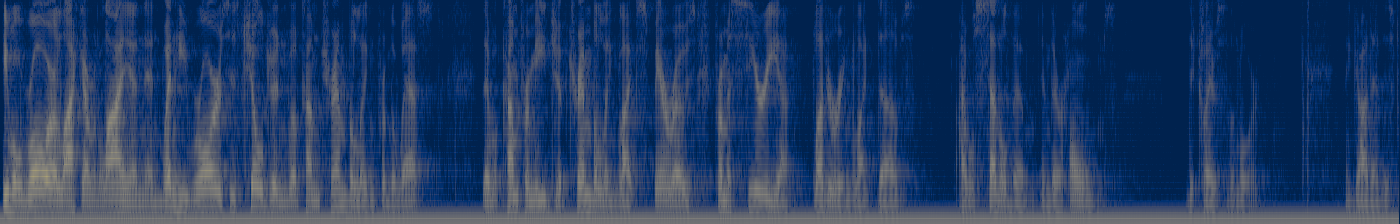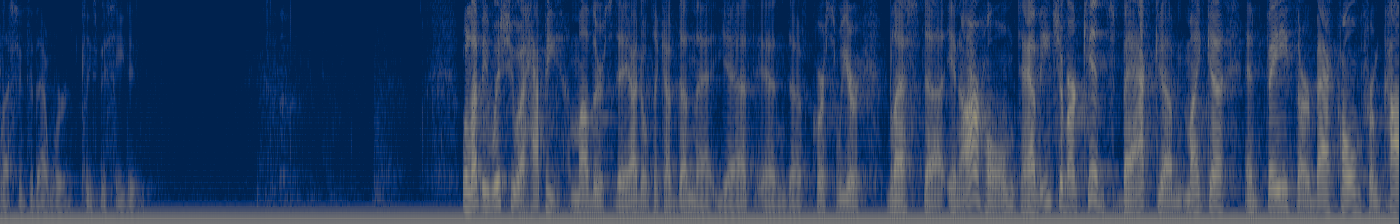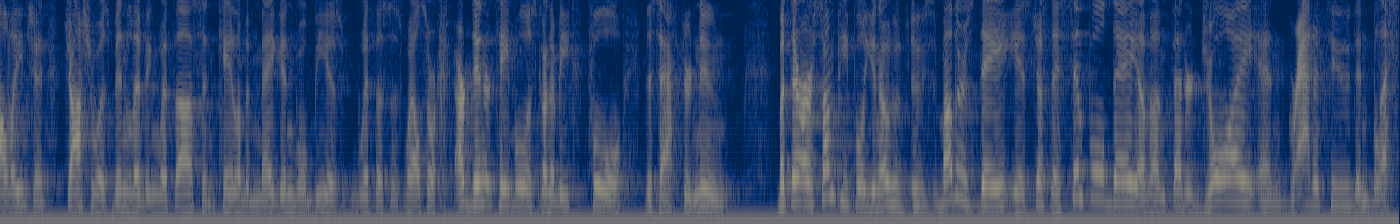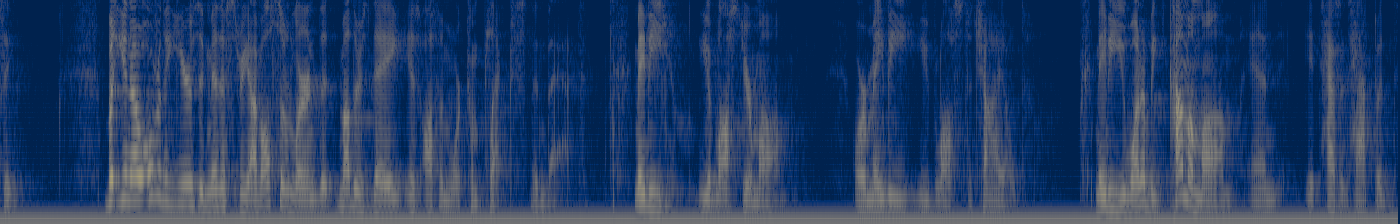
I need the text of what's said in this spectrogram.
He will roar like a lion, and when he roars, his children will come trembling from the west. They will come from Egypt, trembling like sparrows, from Assyria, fluttering like doves. I will settle them in their homes, declares the Lord. May God add his blessing to that word. Please be seated. Well, let me wish you a happy Mother's Day. I don't think I've done that yet. And uh, of course, we are blessed uh, in our home to have each of our kids back. Uh, Micah and Faith are back home from college, and Joshua has been living with us, and Caleb and Megan will be as, with us as well. So our dinner table is going to be full this afternoon. But there are some people, you know, who, whose Mother's Day is just a simple day of unfettered joy and gratitude and blessing. But you know, over the years in ministry, I've also learned that Mother's Day is often more complex than that. Maybe you've lost your mom, or maybe you've lost a child. Maybe you want to become a mom and it hasn't happened.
